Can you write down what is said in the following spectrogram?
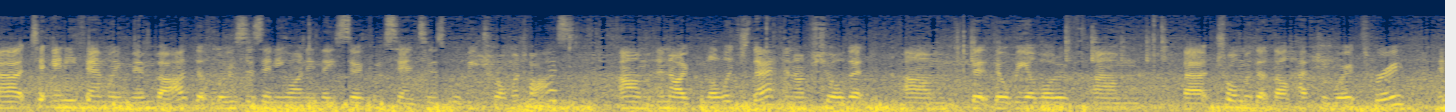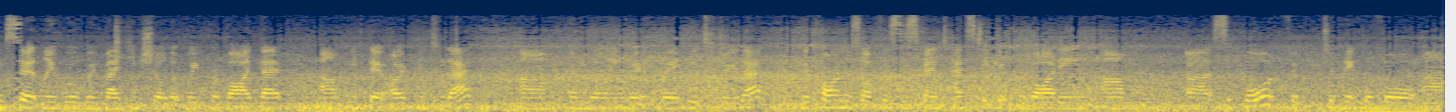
uh, to any family member that loses anyone in these circumstances will be traumatised, um, and I acknowledge that, and I'm sure that um, that there'll be a lot of um, uh, trauma that they'll have to work through, and certainly we'll be making sure that we provide that um, if they're open to that and willing. We're, we're here to do that. The coroner's office is fantastic at providing. Uh, support for, to people for um,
